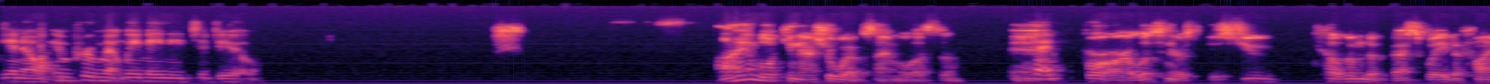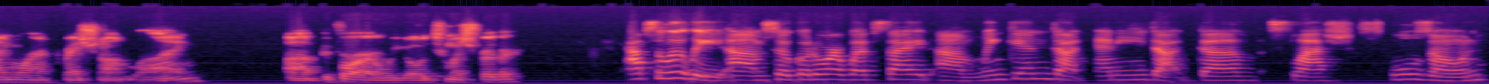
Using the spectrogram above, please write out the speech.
you know, improvement we may need to do. I am looking at your website, Melissa. And okay. for our listeners, could you tell them the best way to find more information online uh, before we go too much further? Absolutely. Um, so go to our website, um, lincoln.ne.gov slash school zone.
